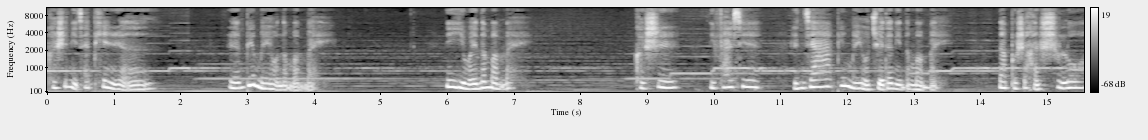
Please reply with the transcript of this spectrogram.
可是你在骗人，人并没有那么美。你以为那么美，可是你发现人家并没有觉得你那么美。”那不是很失落？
